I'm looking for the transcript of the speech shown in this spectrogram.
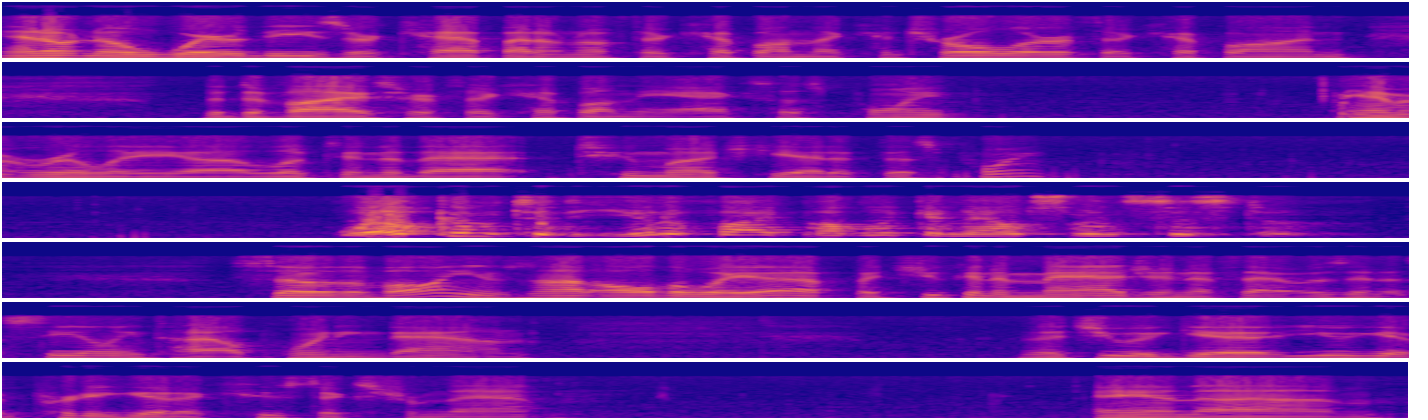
I don't know where these are kept. I don't know if they're kept on the controller, if they're kept on the device, or if they're kept on the access point. I haven't really uh, looked into that too much yet at this point. Welcome to the UniFi Public Announcement System. So the volume's not all the way up, but you can imagine if that was in a ceiling tile pointing down, that you would get you would get pretty good acoustics from that. And um,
